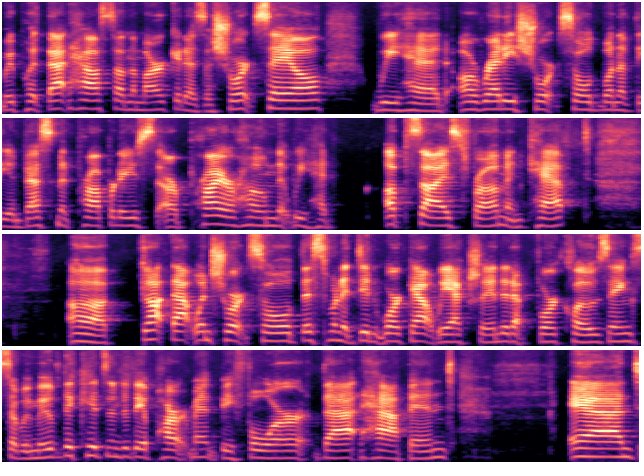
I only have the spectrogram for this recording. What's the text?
We put that house on the market as a short sale. We had already short sold one of the investment properties, our prior home that we had upsized from and kept. Uh, got that one short sold. This one, it didn't work out. We actually ended up foreclosing. So we moved the kids into the apartment before that happened and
